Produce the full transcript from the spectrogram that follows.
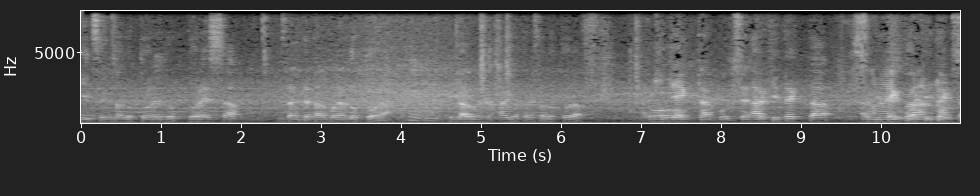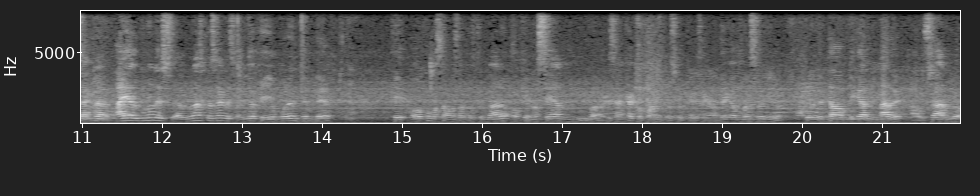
y se usa dottore, doctoressa. Están intentando poner doctora. Y claro, uno dice, ay, doctoressa, doctora. O Arquitecta, puede ser. arquitecta, Suena arquitecto, igual, ¿no? arquitecta. Suena Claro, hay algunos de- algunas cosas de sonido que yo puedo entender. Que o como estamos acostumbrados o que no sean, bueno, que sean cacofónicos o que, que no tengan buen sonido. Yo intentaba obligar a mi madre a usarlo,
